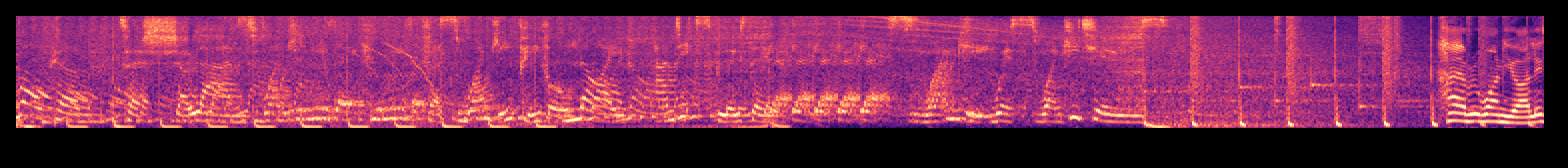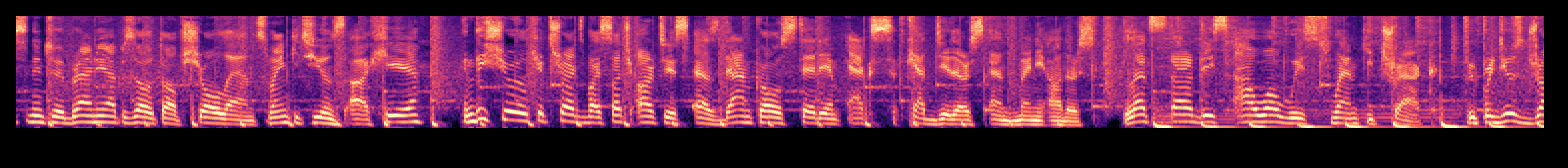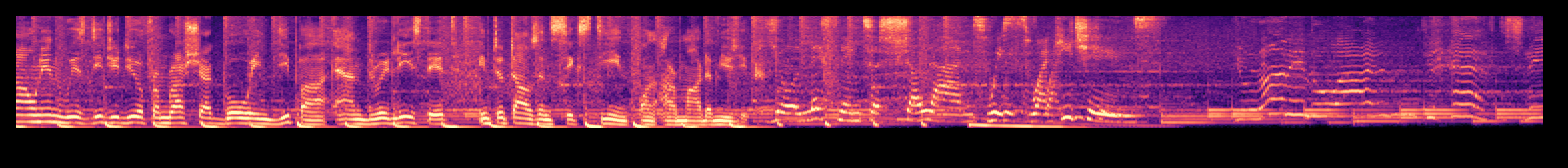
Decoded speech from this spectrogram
Welcome to Showland. Swanky music for swanky people. Live and exclusive. Swanky with Swanky Tunes. Hi everyone, you are listening to a brand new episode of Showland. Swanky tunes are here. In this show, you'll hear tracks by such artists as Danko, Stadium X, Cat Dealers, and many others. Let's start this hour with Swanky track. We produced Drowning with DJ Duo from Russia Going Deeper and released it in 2016 on Armada Music. You're listening to Showland with Swanky Tunes. You're running the wild, you have to sleep.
